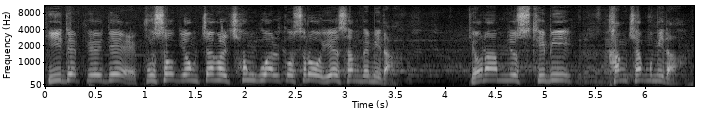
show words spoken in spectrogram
이 대표에 대해 구속영장을 청구할 것으로 예상됩니다. 연합뉴스TV 강창구입니다.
